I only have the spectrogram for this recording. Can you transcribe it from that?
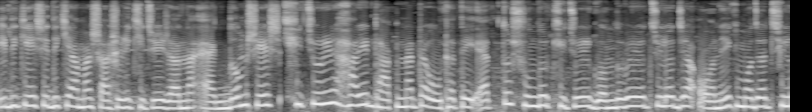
এইদিকে এসে দেখি আমার শাশুড়ি খিচুড়ি রান্না একদম শেষ। খিচুড়ির হাড়ির ঢাকনাটা ওঠাতে এত সুন্দর খিচুড়ির গন্ধ বের হচ্ছিল যা অনেক মজার ছিল।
